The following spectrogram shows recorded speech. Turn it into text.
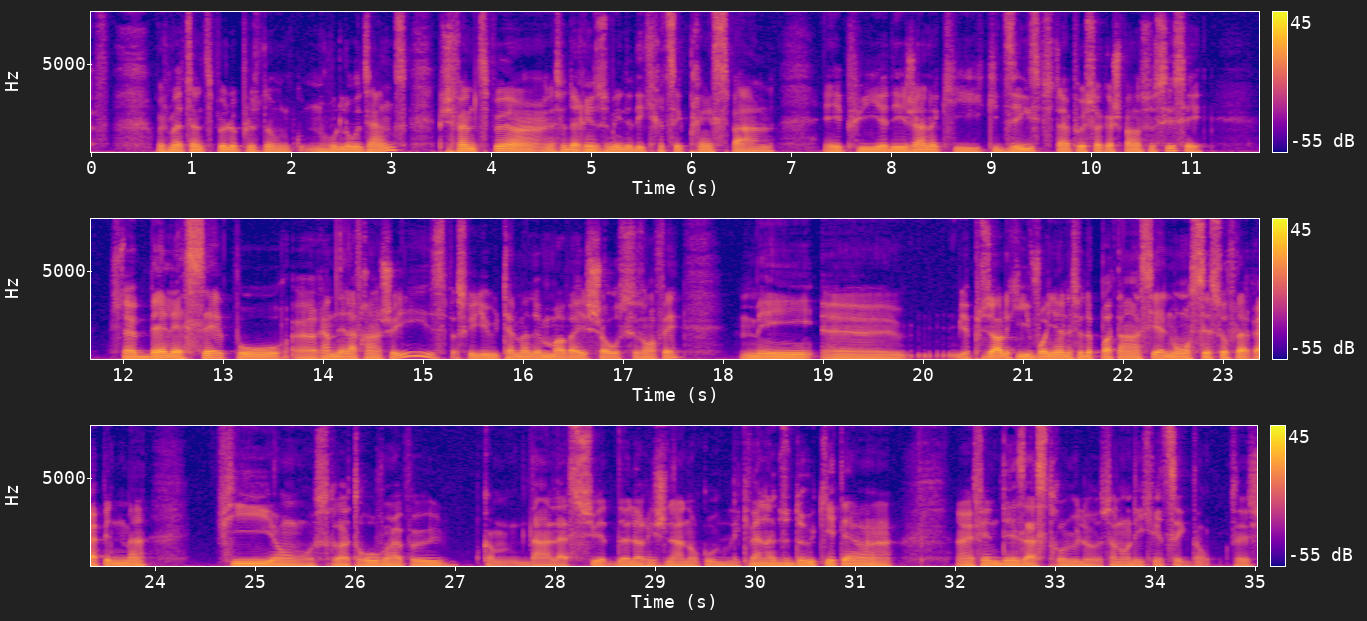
je me tiens un petit peu le plus au niveau de l'audience. Puis j'ai fait un petit peu un, un espèce de résumé de des critiques principales. Et puis il y a des gens qui, disent, puis c'est un peu ça que je pense aussi, c'est un bel essai pour euh, ramener la franchise, parce qu'il y a eu tellement de mauvaises choses qui se sont faites. Mais euh, il y a plusieurs qui voyaient un espèce de potentiel, mais on s'essouffle rapidement. Puis on se retrouve un peu comme dans la suite de l'original, donc l'équivalent du 2, qui était un, film désastreux, selon les critiques. Donc,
